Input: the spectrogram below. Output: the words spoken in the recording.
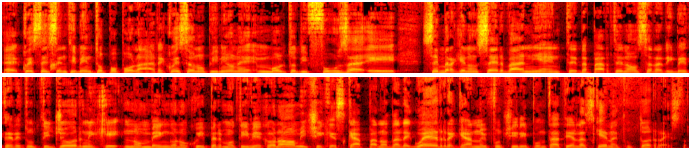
eh, questo è il sentimento popolare, questa è un'opinione molto diffusa e sembra che non serva a niente da parte nostra ripetere tutti i giorni che non vengono qui per motivi economici, che scappano dalle guerre, che hanno i fucili puntati alla schiena e tutto il resto.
